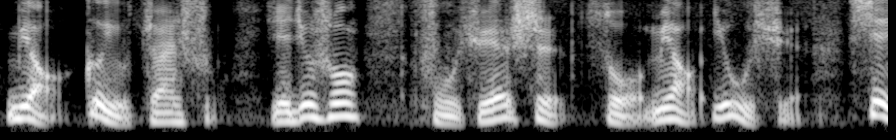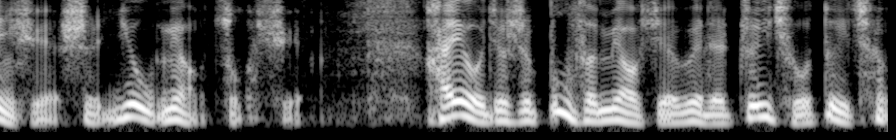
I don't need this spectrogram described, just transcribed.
庙各有专属，也就是说，府学是左庙右学，县学是右庙左学。还有就是部分庙学为了追求对称，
